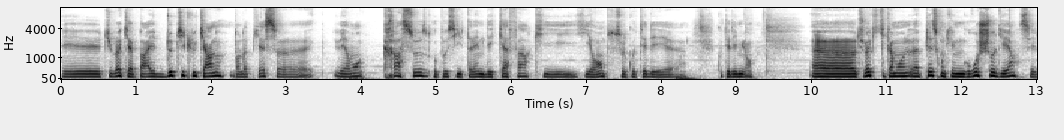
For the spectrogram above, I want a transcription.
Et tu vois qu'il y a pareil deux petites lucarnes dans la pièce, euh, vraiment crasseuses au possible. Tu as même des cafards qui, qui rampent sur le côté des, euh, des murs. Euh, tu vois comment la pièce contient une grosse chaudière, c'est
